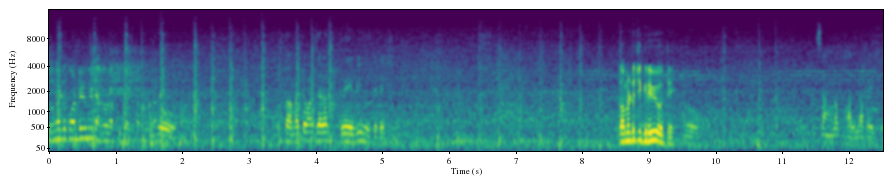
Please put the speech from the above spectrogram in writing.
टोमॅटो क्वांटिटी मी टाकावं लागते जास्त. हो. टोमॅटोमध्ये जरा ग्रेव्ही होते त्याची. टोमॅटोची ग्रेव्ही होते. हो. चांगला भाजला पाहिजे.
